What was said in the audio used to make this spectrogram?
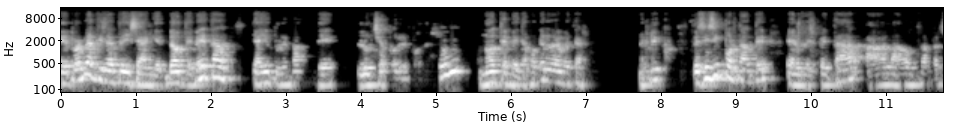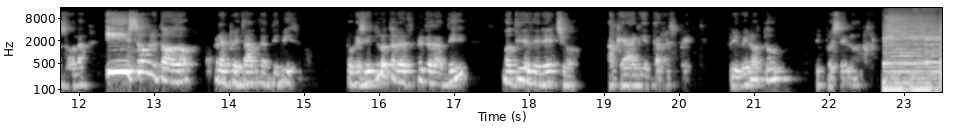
el problema es que ya te dice alguien, no te metas, y hay un problema de lucha por el poder. No te metas, ¿por qué no te voy a meter? ¿Me explico? Entonces es importante el respetar a la otra persona y sobre todo respetarte a ti mismo. Porque si tú no te respetas a ti, no tienes derecho a que alguien te respete. Primero tú, después el otro.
